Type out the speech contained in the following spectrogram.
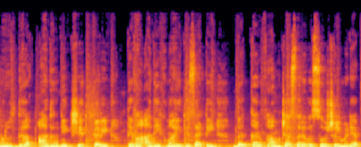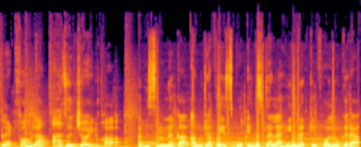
समृद्ध आधुनिक शेतकरी. तेव्हा अधिक माहितीसाठी दक्कन फार्मच्या सर्व सोशल मीडिया प्लॅटफॉर्मला आजच जॉईन व्हा. विसरू नका. आमच्या फेसबुक इन्स्टालाही नक्की फॉलो करा.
